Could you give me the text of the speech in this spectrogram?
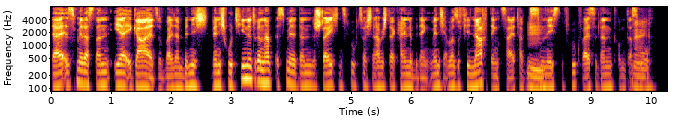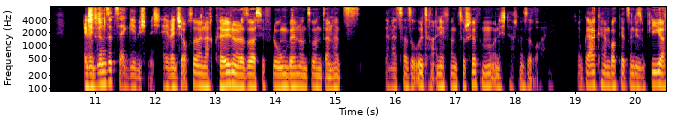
da ist mir das dann eher egal. So, weil dann bin ich, wenn ich Routine drin habe, ist mir, dann steige ich ins Flugzeug, dann habe ich da keine Bedenken. Wenn ich aber so viel Nachdenkzeit habe bis mhm. zum nächsten Flug, weißt du, dann kommt das ja. hoch. Wenn ich drin sitze, ergebe ich mich. Ey, wenn ich auch so nach Köln oder sowas geflogen bin und so und dann hat's, dann hat's da so ultra angefangen zu schiffen und ich dachte mir so, oh nee, ich habe gar keinen Bock jetzt in diesem Flieger.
